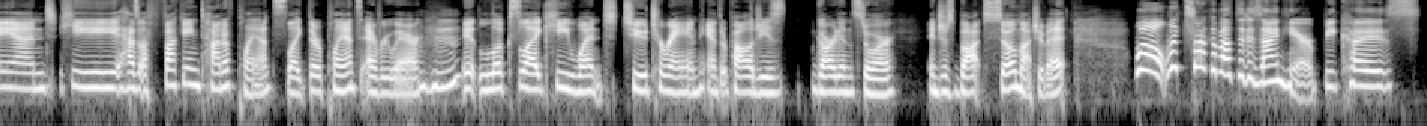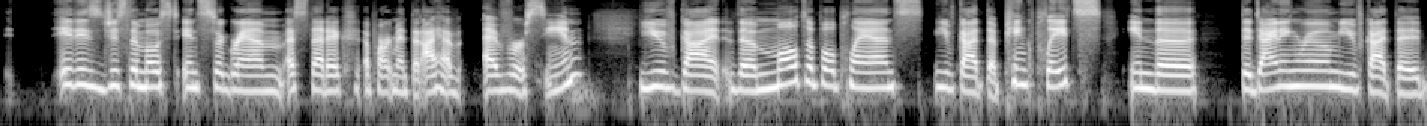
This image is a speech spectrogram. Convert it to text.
And he has a fucking ton of plants. Like there are plants everywhere. Mhm. It looks like he went to Terrain, Anthropologie's garden store, and just bought so much of it. Well, let's talk about the design here because it is just the most Instagram aesthetic apartment that I have ever seen. You've got the multiple plants, you've got the pink plates in the the dining room, you've got the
